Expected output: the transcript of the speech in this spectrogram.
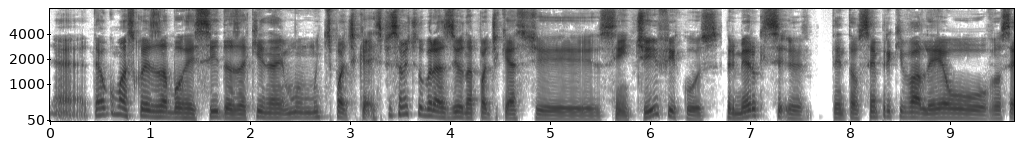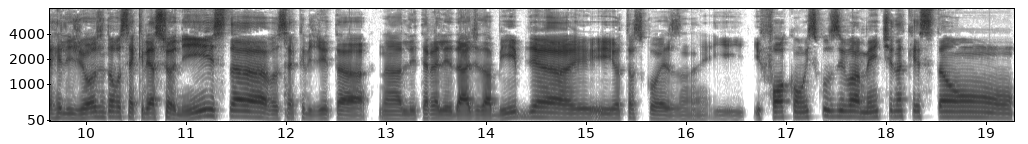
É, tem algumas coisas aborrecidas aqui, né? Muitos podcasts, especialmente no Brasil, né? Podcasts científicos. Primeiro que se, tentam sempre equivaler o você é religioso, então você é criacionista, você acredita na literalidade da Bíblia e, e outras coisas, né? E, e, focam exclusivamente na questão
